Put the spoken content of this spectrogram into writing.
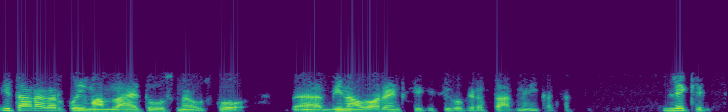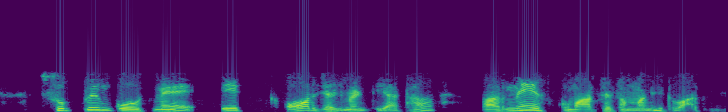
इतर अगर कोई मामला है तो उसमें उसको बिना वारंट के किसी को गिरफ़्तार नहीं कर सकती। लेकिन सुप्रीम कोर्ट ने एक और जजमेंट दिया था अरनेश कुमार से संबंधित वाद में।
